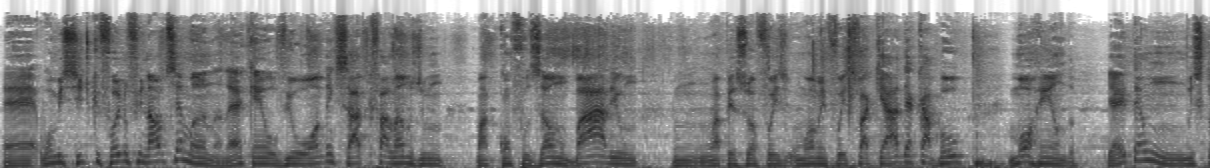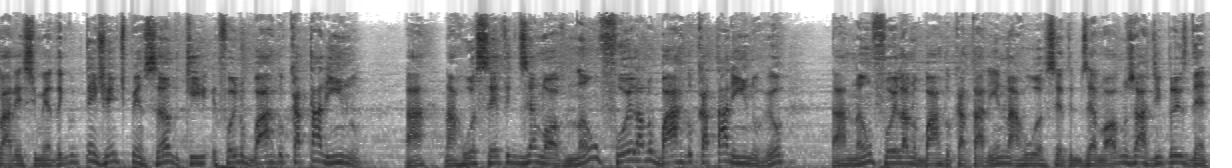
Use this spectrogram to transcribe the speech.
É, o homicídio que foi no final de semana, né? Quem ouviu ontem sabe que falamos de um- uma confusão no bar e um- um- uma pessoa foi, um homem foi esfaqueado e acabou morrendo. E aí tem um esclarecimento aqui, tem gente pensando que foi no bar do Catarino, tá? Na rua 119. Não foi lá no bar do Catarino, viu? Tá? Não foi lá no bar do Catarino, na rua 119, no Jardim Presidente.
